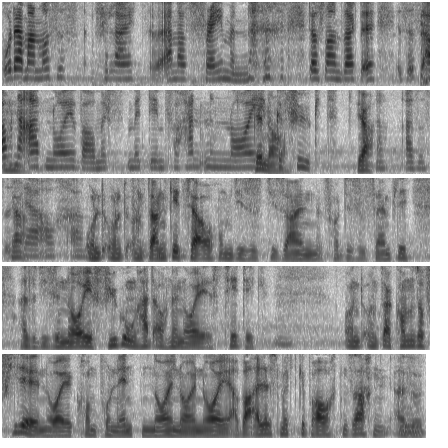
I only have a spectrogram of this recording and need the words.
Oder man muss es vielleicht anders framen, dass man sagt, äh, es ist auch eine Art Neubau mit, mit dem vorhandenen neu Genau. gefügt. Ja. Also es ist ja, auch. ähm, und, und, und dann geht's ja auch um dieses Design for Disassembly. Also diese neue Fügung hat auch eine neue Ästhetik. Mhm. Und, und da kommen so viele neue Komponenten, neu, neu, neu, aber alles mit gebrauchten Sachen. Also Mhm.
